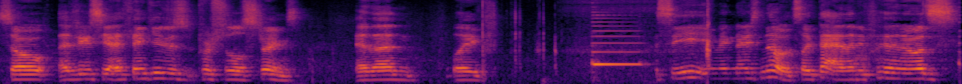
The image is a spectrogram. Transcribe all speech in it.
so as you can see, I think you just push the little strings, and then like, see, you make nice notes like that, and then you play the notes.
